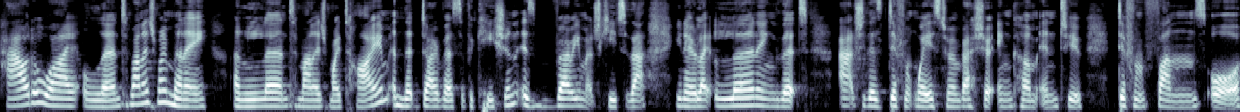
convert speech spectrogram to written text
how do I learn to manage my money and learn to manage my time? And that diversification is very much key to that. You know, like learning that actually there's different ways to invest your income into different funds or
